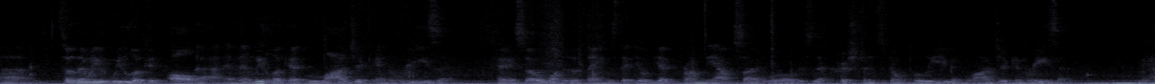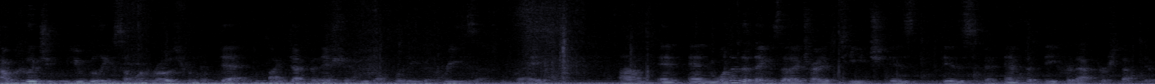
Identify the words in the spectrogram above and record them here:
Uh, so then we, we look at all that, and then we look at logic and reason. Okay, so one of the things that you'll get from the outside world is that Christians don't believe in logic and reason. I mean, how could you? You believe someone rose from the dead. By definition, you don't believe in reason, right? Um, and, and one of the things that I try to teach is, is an empathy for that perspective.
